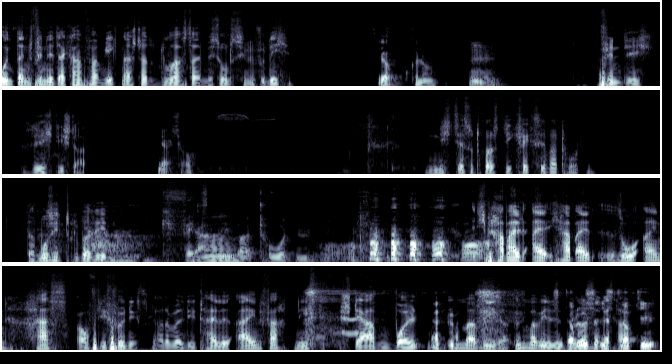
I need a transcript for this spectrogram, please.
Und dann findet der Kampf beim Gegner statt und du hast da Missionsziele für dich. Ja, genau. Hm. Finde ich richtig stark. Ja, ich auch. Nichtsdestotrotz die Quecksilbertoten. Da muss ich drüber reden. Ja, Quecksilbertoten. Oh. Ich habe halt, ich habe halt so einen Hass auf die Phoenix gerade, weil die Teile einfach nicht sterben wollten. Immer wieder, immer wieder. ich glaube, ich, ich glaub, die,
